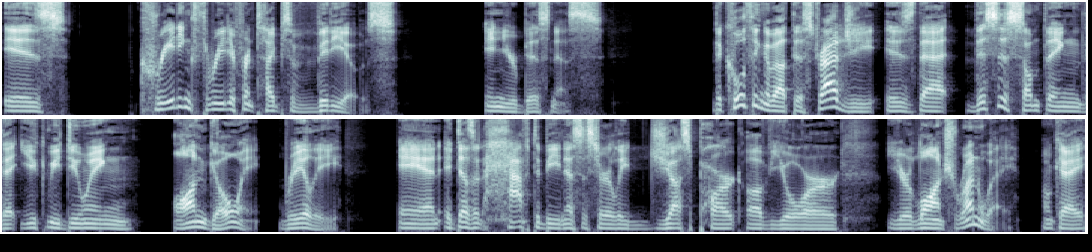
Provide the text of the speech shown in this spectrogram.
is creating three different types of videos in your business. The cool thing about this strategy is that this is something that you can be doing ongoing, really. And it doesn't have to be necessarily just part of your your launch runway, okay?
